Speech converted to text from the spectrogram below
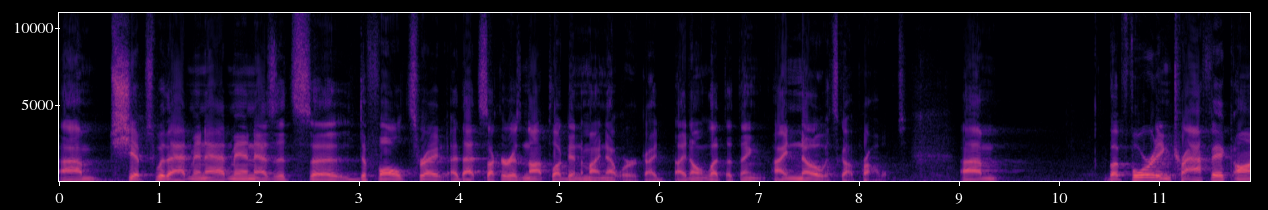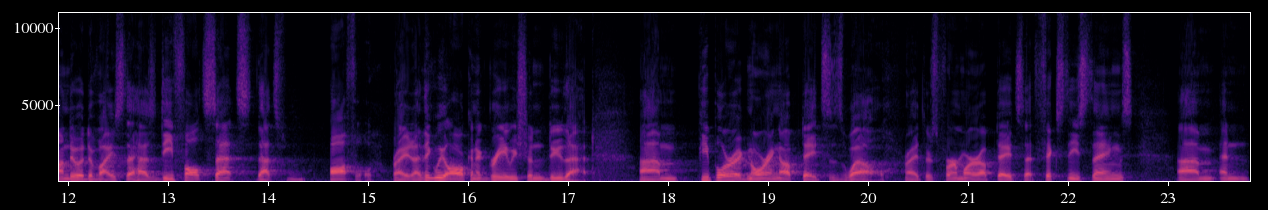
um, ships with admin admin as its uh, defaults, right? Uh, that sucker is not plugged into my network. I, I don't let the thing, I know it's got problems. Um, but forwarding traffic onto a device that has default sets, that's awful, right? I think we all can agree we shouldn't do that. Um, people are ignoring updates as well, right? There's firmware updates that fix these things, um, and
